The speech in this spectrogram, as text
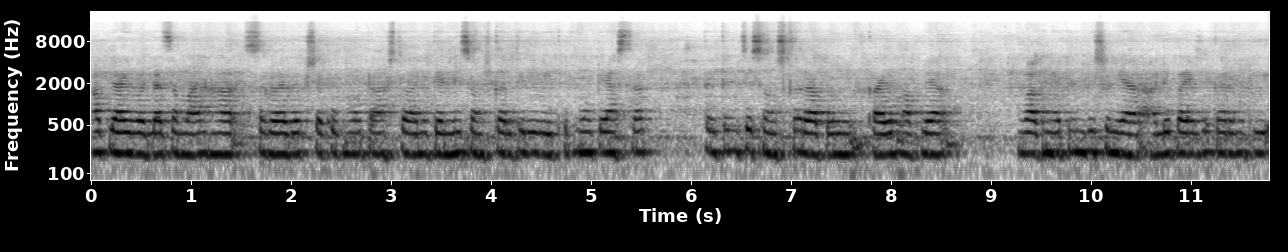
आपल्या आईवडिलाचा मान हा सगळ्यापेक्षा खूप मोठा असतो आणि त्यांनी संस्कार केलेले खूप मोठे असतात. तर त्यांचे संस्कार आपण कायम आपल्या वागण्यातून दिसून या आले पाहिजे. कारण की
